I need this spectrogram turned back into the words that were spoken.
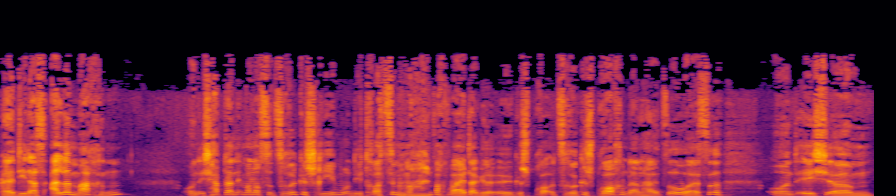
äh, die das alle machen. Und ich habe dann immer noch so zurückgeschrieben und die trotzdem immer einfach weiter äh, zurückgesprochen, dann halt so, weißt du. Und ich ähm,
